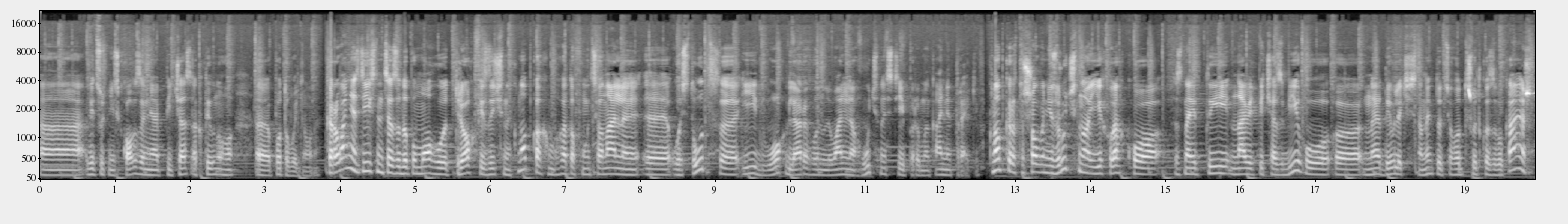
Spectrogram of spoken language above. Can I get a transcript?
е, відсутність ковзання під час активного е, потовиділення. Керування здійснюється за допомогою трьох фізичних кнопках, багатофункціональної е, ось тут е, і двох для регулювання гучності і перемикання треків. Кнопки розташовані зручно, їх легко знайти навіть під час бігу, е, не дивлячись на них, до цього швидко звикаєш.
